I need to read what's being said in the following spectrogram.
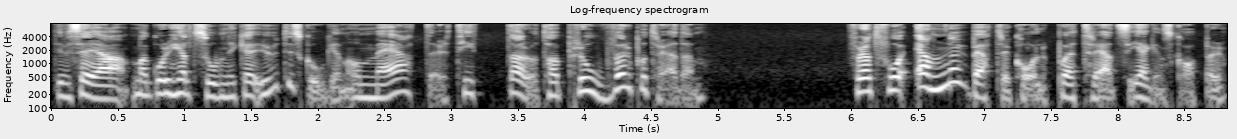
Det vill säga, man går helt sonika ut i skogen och mäter, tittar och tar prover på träden. För att få ännu bättre koll på ett träds egenskaper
